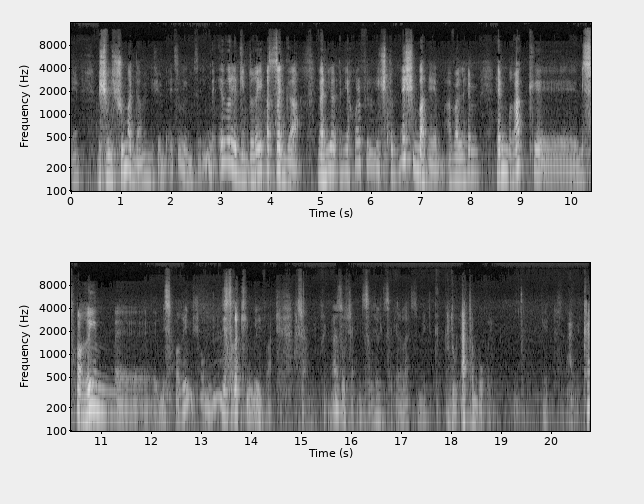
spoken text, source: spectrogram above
כן? בשביל שום אדם, שהם בעצם נמצאים מעבר לגדרי השגה, ואני יכול אפילו להשתמש בהם, אבל הם, הם רק uh, מספרים, uh, מספרים שעומדים נזרקים בלבד. עכשיו, מבחינה זו שאני צריך לצייר לעצמי את גדולת הבורא. כן? כאן,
